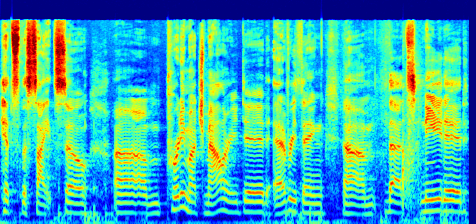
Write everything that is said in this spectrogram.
hits the site. So, um, pretty much Mallory did everything um, that's needed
